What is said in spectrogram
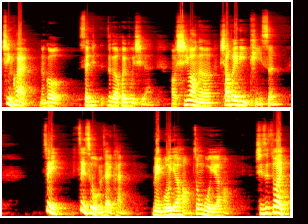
尽快能够升这个恢复起来。好，希望呢消费力提升。这这次我们再看美国也好，中国也好，其实都在。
